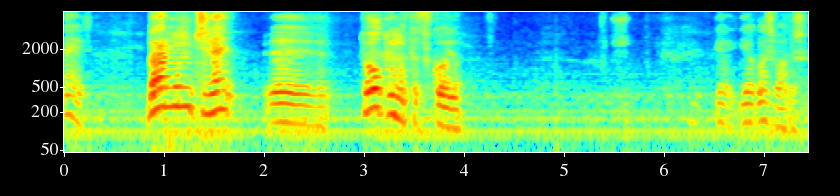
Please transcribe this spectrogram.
Neyse. Ben bunun içine e, tavuk yumurtası koydum. Ya- Yaklaş Bahadır.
